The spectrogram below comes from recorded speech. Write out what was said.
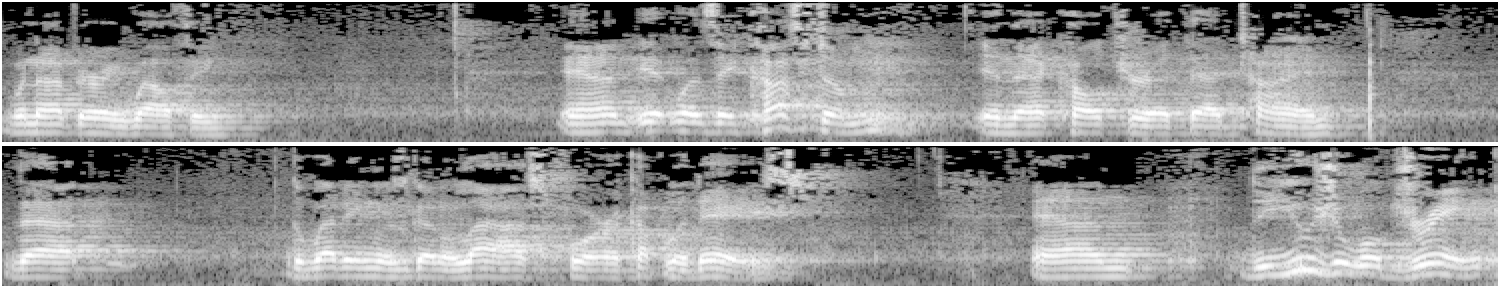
were not very wealthy. And it was a custom in that culture at that time that the wedding was going to last for a couple of days. And the usual drink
